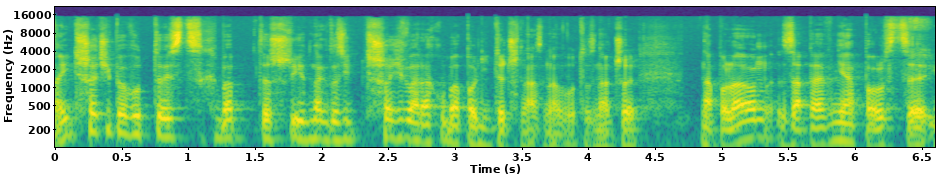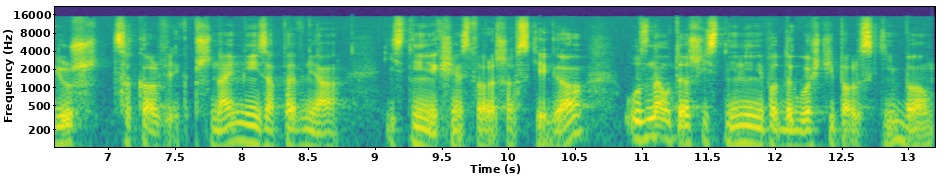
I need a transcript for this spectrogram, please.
No i trzeci powód to jest chyba też jednak dosyć trzeźwa rachuba polityczna znowu. To znaczy Napoleon zapewnia Polsce już cokolwiek, przynajmniej zapewnia istnienie księstwa warszawskiego. Uznał też istnienie niepodległości Polski, bo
